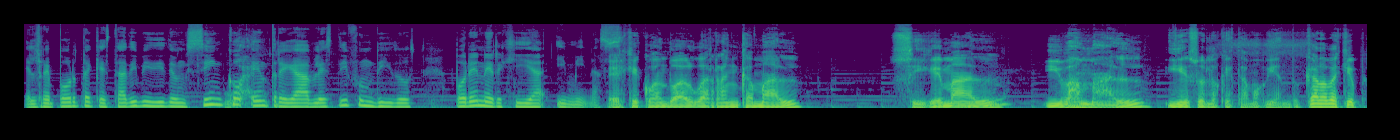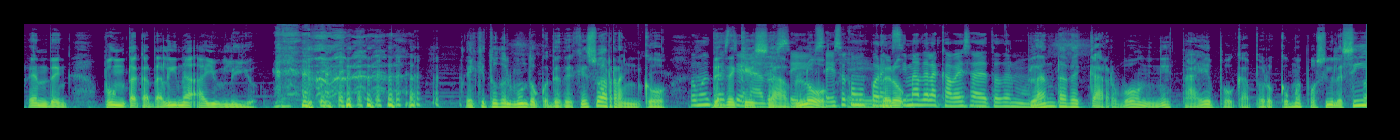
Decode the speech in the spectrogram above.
el reporte que está dividido en cinco entregables difundidos por energía y minas. Es que cuando algo arranca mal, sigue mal y va mal, y eso es lo que estamos viendo. Cada vez que prenden Punta Catalina hay un lío. es que todo el mundo, desde que eso arrancó, desde que se habló, se hizo como por encima de la cabeza de todo el mundo. Planta de carbón en esta época, pero ¿cómo es posible? Sí,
